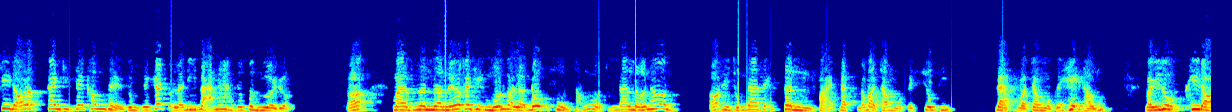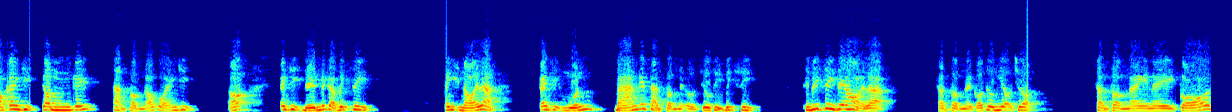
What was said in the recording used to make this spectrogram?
Khi đó là các anh chị sẽ không thể dùng cái cách gọi là đi bán hàng cho từng người được. Đó. Mà dần dần nếu các anh chị muốn gọi là độ phủ sóng của chúng ta lớn hơn, đó, thì chúng ta sẽ cần phải đặt nó vào trong một cái siêu thị, đặt vào trong một cái hệ thống. Và ví dụ khi đó các anh chị cầm cái sản phẩm đó của anh chị, đó, anh chị đến với cả Bixi anh chị nói là các anh chị muốn bán cái sản phẩm này ở siêu thị Bixi thì Bixi sẽ hỏi là, sản phẩm này có thương hiệu chưa? Sản phẩm này này có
